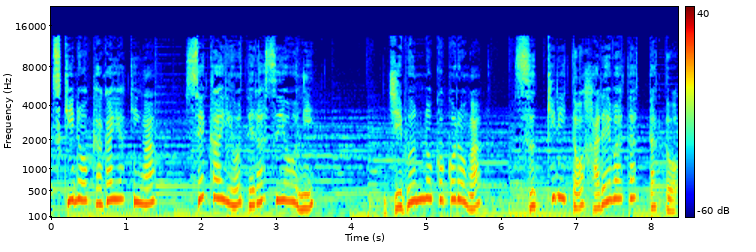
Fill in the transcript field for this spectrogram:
月の輝きが世界を照らすように自分の心がすっきりと晴れ渡ったと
